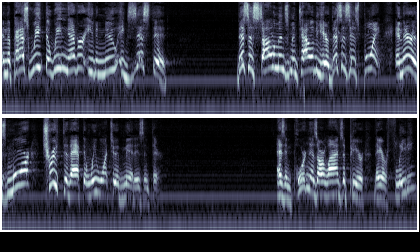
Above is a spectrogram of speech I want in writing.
in the past week that we never even knew existed. This is Solomon's mentality here. This is his point. And there is more truth to that than we want to admit, isn't there? As important as our lives appear, they are fleeting,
